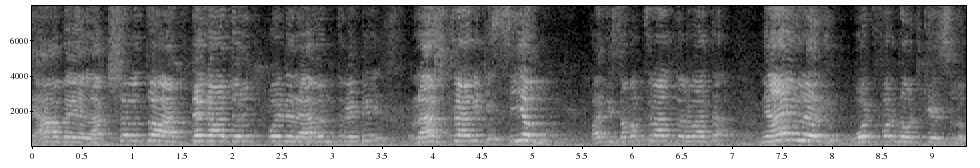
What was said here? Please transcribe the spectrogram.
యాభై లక్షలతో అడ్డగా దొరికిపోయిన రేవంత్ రెడ్డి రాష్ట్రానికి సీఎం. పది సంవత్సరాల తర్వాత న్యాయం లేదు ఓట్ ఫర్ నోట్ కేసులో.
